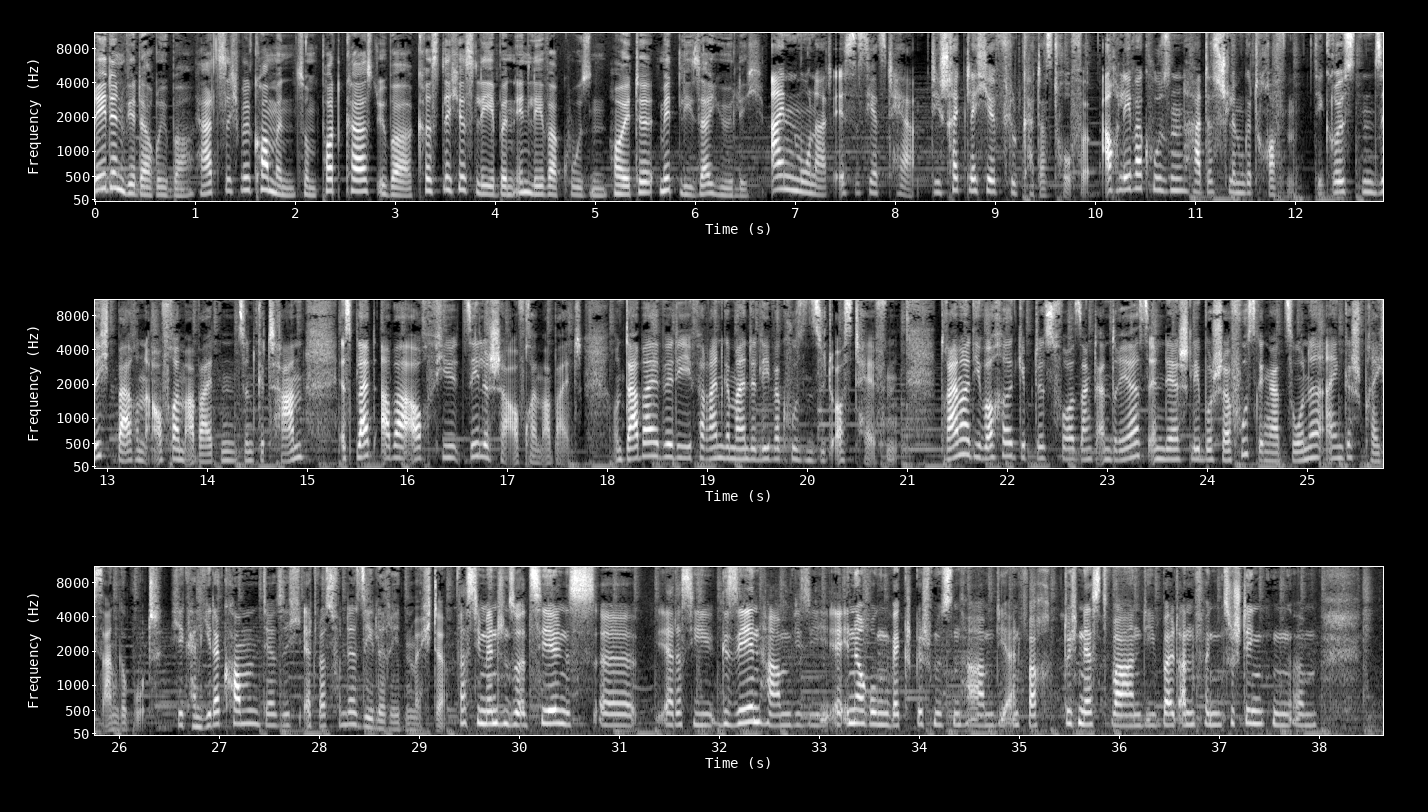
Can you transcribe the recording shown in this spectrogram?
reden wir darüber. Herzlich willkommen zum Podcast über christliches Leben in Leverkusen. Heute mit Lisa Jülich. Einen Monat ist es jetzt her. Die schreckliche Flutkatastrophe. Auch Leverkusen hat es schlimm getroffen. Die größten sichtbaren Aufräumarbeiten sind getan. Es bleibt aber auch viel seelische Aufräumarbeit. Und dabei will die Vereingemeinde Leverkusen Südost helfen. Dreimal die Woche gibt es vor St. Andreas in der Schlebuscher Fußgängerzone ein Gesprächsangebot. Hier kann jeder kommen, der sich etwas von der Seele reden möchte. Was die Menschen so erzählen, ist äh, ja, dass sie gesehen haben, wie sie Erinnerungen weggeschmissen haben, die einfach durchnässt waren, die bald anfangen zu stinken. Ähm,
